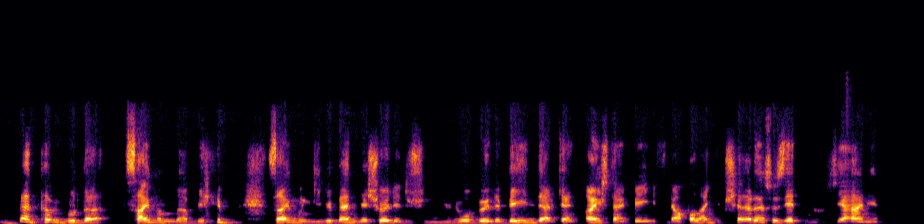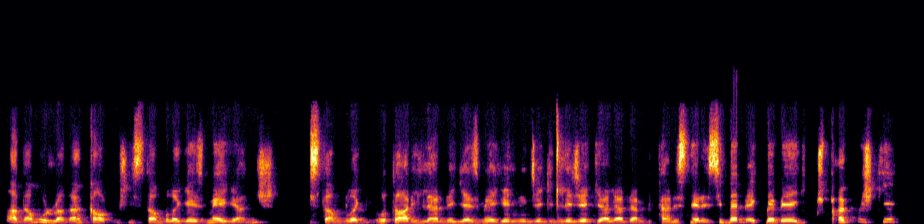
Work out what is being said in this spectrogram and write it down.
Ben tabii burada Simon da benim Simon gibi ben de şöyle düşünüyorum. Yani o böyle beyin derken Einstein beyni falan falan gibi şeylerden söz etmiyoruz. Yani adam Urla'dan kalkmış İstanbul'a gezmeye gelmiş. İstanbul'a o tarihlerde gezmeye gelince gidilecek yerlerden bir tanesi neresi? Bebek. Bebeğe gitmiş bakmış ki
